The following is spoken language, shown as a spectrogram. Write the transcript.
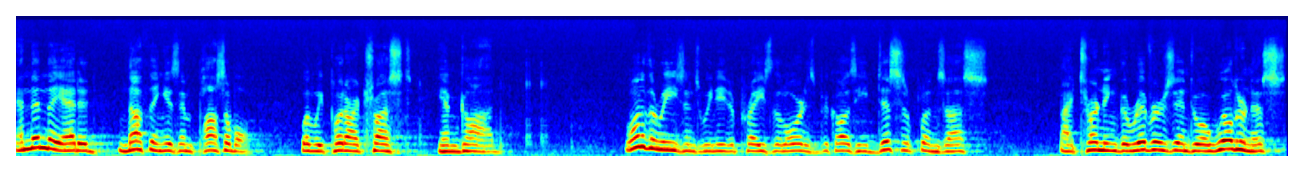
and then they added, nothing is impossible when we put our trust in God. One of the reasons we need to praise the Lord is because He disciplines us by turning the rivers into a wilderness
